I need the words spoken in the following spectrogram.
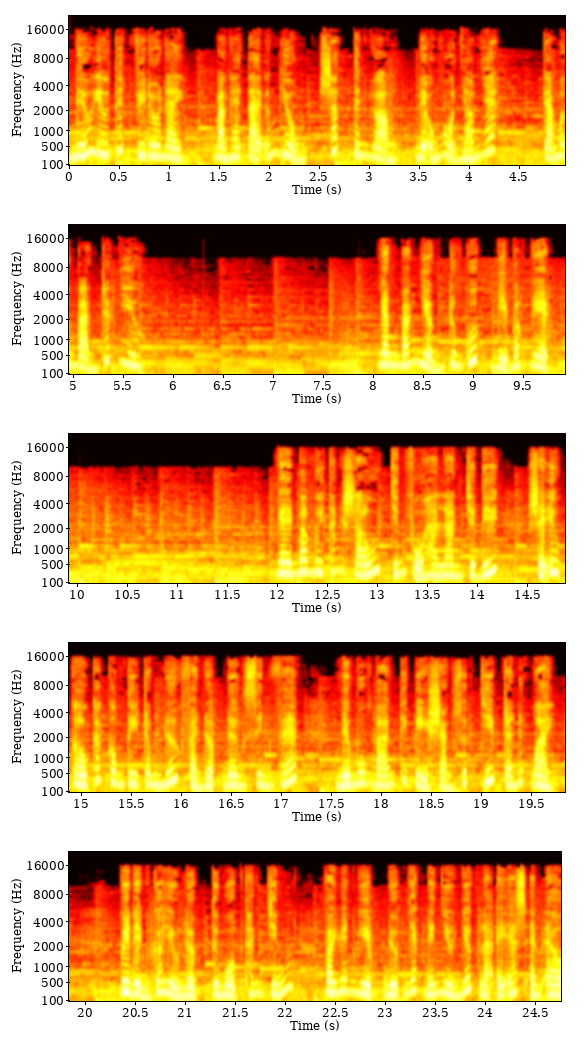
Nếu yêu thích video này, bạn hãy tải ứng dụng sách tin gọn để ủng hộ nhóm nhé. Cảm ơn bạn rất nhiều. Ngành bán dẫn Trung Quốc bị bóp nghẹt Ngày 30 tháng 6, chính phủ Hà Lan cho biết sẽ yêu cầu các công ty trong nước phải nộp đơn xin phép nếu muốn bán thiết bị sản xuất chip ra nước ngoài. Quy định có hiệu lực từ 1 tháng 9 và doanh nghiệp được nhắc đến nhiều nhất là ASML,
